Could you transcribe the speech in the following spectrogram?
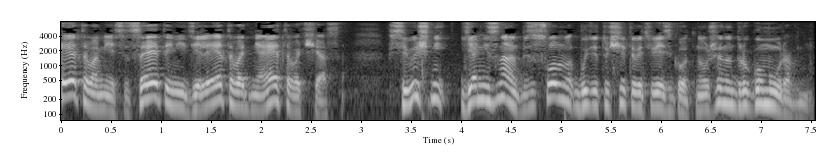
этого месяца, этой недели, этого дня, этого часа, Всевышний, я не знаю, безусловно, будет учитывать весь год, но уже на другом уровне.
